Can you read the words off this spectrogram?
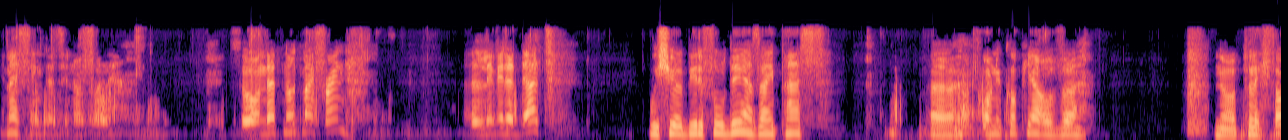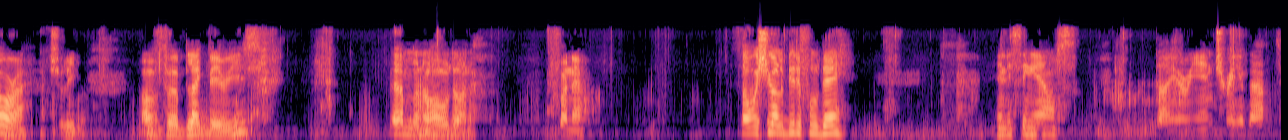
And I think that's enough for now. So on that note, my friend, I'll leave it at that wish you a beautiful day as I pass uh, cornucopia of, uh, no, a plethora actually, of uh, blackberries. But I'm gonna hold on for now. So I wish you all a beautiful day. Anything else? Diary entry about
